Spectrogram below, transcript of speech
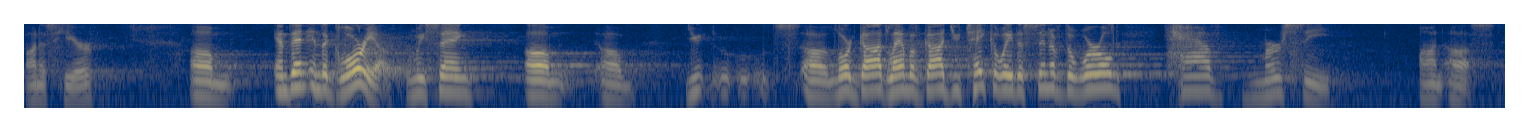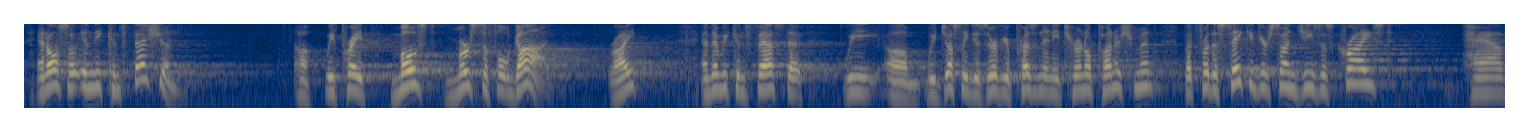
on us here. Um, and then in the Gloria, when we sang, um, uh, you, uh, Lord God, Lamb of God, you take away the sin of the world, have mercy on us. And also in the confession, uh, we prayed, Most merciful God, right? And then we confess that we, um, we justly deserve your present and eternal punishment, but for the sake of your Son, Jesus Christ, have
